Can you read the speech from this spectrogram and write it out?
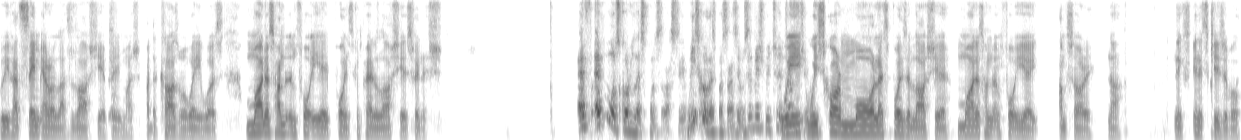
We've had same error as last year, pretty much, but the cars were way worse. Minus 148 points compared to last year's finish. Ev- Everyone scored less points last year. We scored less points last year. We finished between. We we score more less points than last year. Minus 148. I'm sorry, no, Inex- inexcusable.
